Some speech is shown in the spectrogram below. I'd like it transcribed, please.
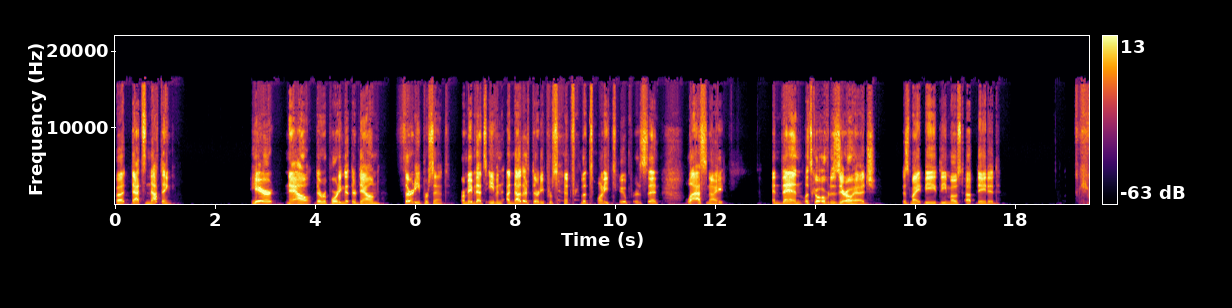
But that's nothing. Here now they're reporting that they're down 30% or maybe that's even another 30% from the 22% last night. And then let's go over to Zero Hedge. This might be the most updated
